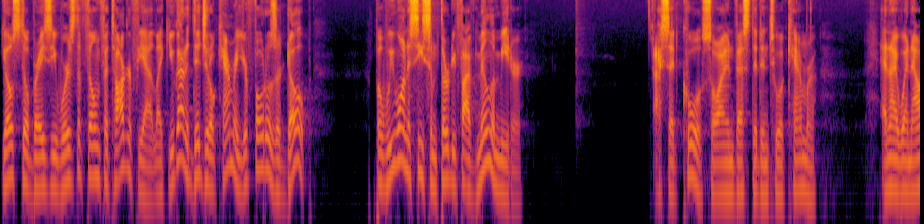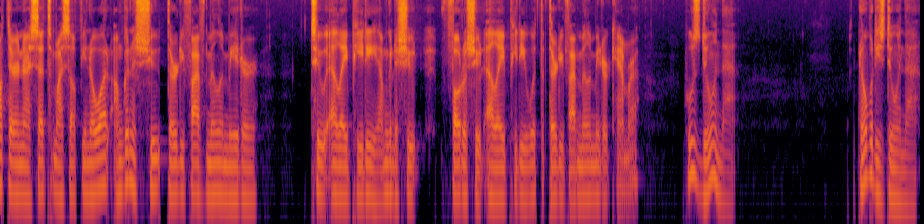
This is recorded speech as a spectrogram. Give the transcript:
"Yo, still Brazy, where's the film photography at? Like, you got a digital camera, your photos are dope, but we want to see some 35 millimeter." I said, cool. So I invested into a camera. And I went out there and I said to myself, you know what? I'm going to shoot 35 millimeter to LAPD. I'm going to shoot photo shoot LAPD with the 35 millimeter camera. Who's doing that? Nobody's doing that.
